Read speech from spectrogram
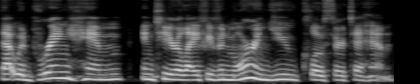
that would bring Him into your life even more and you closer to Him.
